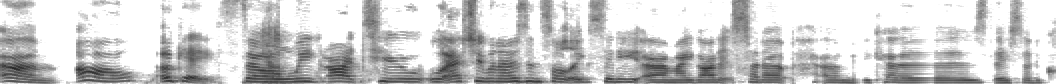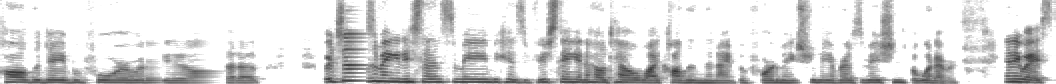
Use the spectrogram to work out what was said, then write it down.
Um. Oh. Okay. So we got to. Well, actually, when I was in Salt Lake City, um, I got it set up um, because they said call the day before when get it all set up, which doesn't make any sense to me because if you're staying in a hotel, why call them the night before to make sure they have reservations? But whatever. Anyways,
